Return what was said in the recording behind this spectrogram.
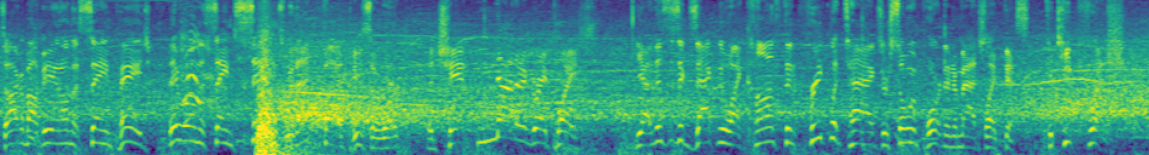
Talk about being on the same page. They were on the same sentence with that five piece of work. The champ not in a great place. Yeah, this is exactly why constant, frequent tags are so important in a match like this, to keep fresh.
